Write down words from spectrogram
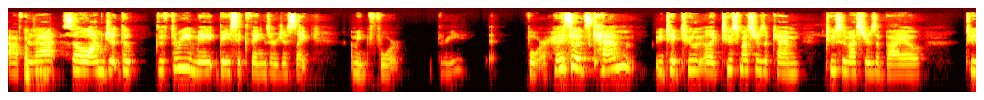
after Okay. that. So I'm just the the three ma- basic things are just like, I mean, four, three, four. So it's chem. You take two like two semesters of chem, two semesters of bio, two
